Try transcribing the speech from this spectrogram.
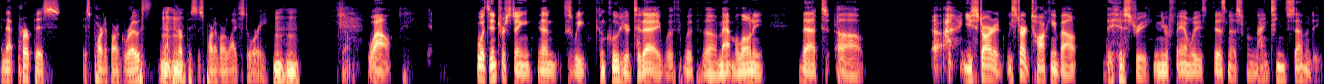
And that purpose is part of our growth, and Mhm. that purpose is part of our life story. Mm-hmm. So. Wow. What's interesting, and as we conclude here today with with uh, Matt Maloney, that uh, uh, you started, we started talking about the history in your family's business from 1970.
